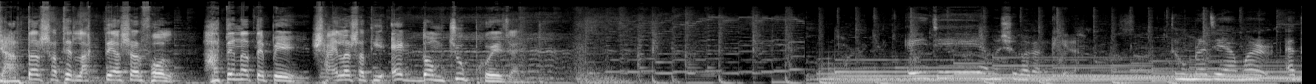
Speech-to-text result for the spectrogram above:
যার তার সাথে লাগতে আসার ফল হাতে নাতে পেয়ে শায়লা সাথী একদম চুপ হয়ে যায়। এই যে আমার শুভাকাঙ্ক্ষীরা, তোমরা যে আমার এত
